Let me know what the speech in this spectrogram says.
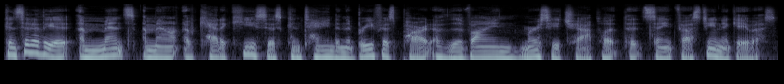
Consider the immense amount of catechesis contained in the briefest part of the Divine Mercy Chaplet that St. Faustina gave us.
